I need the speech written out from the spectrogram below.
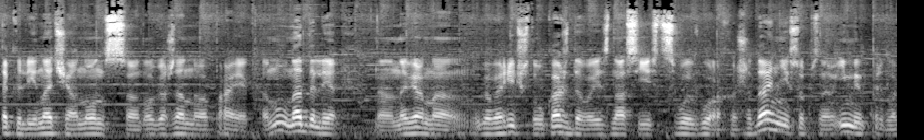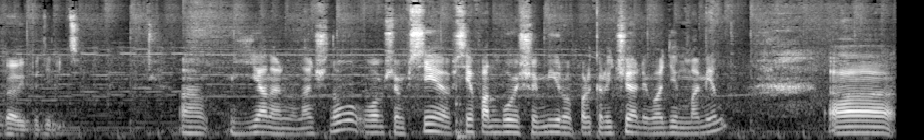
так или иначе анонс а, долгожданного проекта. Ну, надо ли Э, наверное, говорить, что у каждого из нас есть свой ворох ожиданий, собственно, ими предлагаю и поделиться. А, я, наверное, начну. В общем, все, все фанбойши мира прокричали в один момент. А,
